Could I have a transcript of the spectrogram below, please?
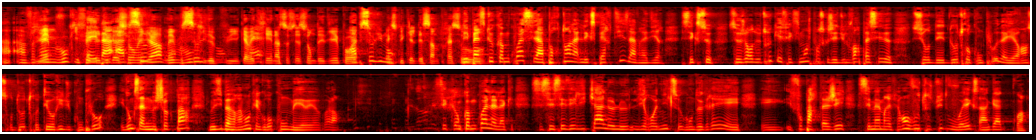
un, vrai. Même vous qui faites eh ben, l'éducation aux médias, même vous qui depuis, qui avez créé une association dédiée pour expliquer le dessin de presse. Mais parce que comme quoi, c'est important l'expertise, à vrai dire. C'est que ce, ce genre de truc, effectivement, je pense que j'ai dû le voir passer euh, sur des d'autres complots d'ailleurs, hein, sur d'autres théories du complot, et donc ça ne me choque pas. Je me dis, bah vraiment, quel gros con, mais euh, voilà. C'est comme, comme, quoi, c'est délicat l'ironie, le, second degré, et, et, il faut partager ces mêmes référents. Vous, tout de suite, vous voyez que c'est un gag, quoi.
